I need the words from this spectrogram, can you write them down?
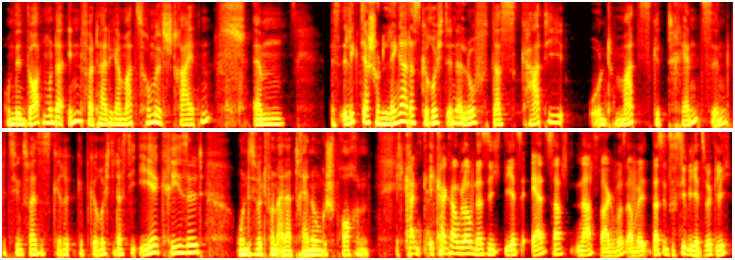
um den Dortmunder Innenverteidiger Mats Hummels streiten. Ähm, es liegt ja schon länger das Gerücht in der Luft, dass Kati und Mats getrennt sind, beziehungsweise es gibt Gerüchte, dass die Ehe kriselt und es wird von einer Trennung gesprochen. Ich kann, ich kann kaum glauben, dass ich die jetzt ernsthaft nachfragen muss, aber das interessiert mich jetzt wirklich.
